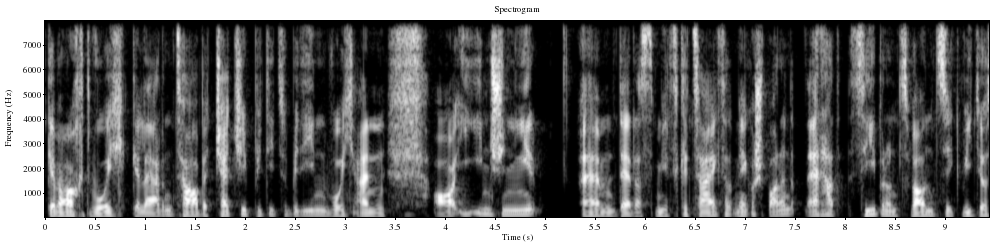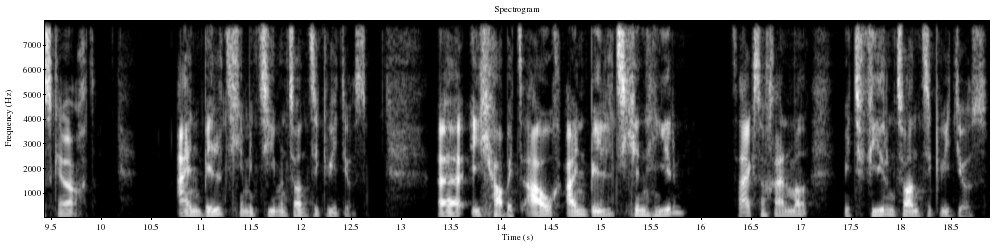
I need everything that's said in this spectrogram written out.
gemacht, wo ich gelernt habe, ChatGPT zu bedienen, wo ich einen AI-Ingenieur, ähm, der das mir gezeigt hat, mega spannend. Er hat 27 Videos gemacht. Ein Bildchen mit 27 Videos. Äh, ich habe jetzt auch ein Bildchen hier, zeige es noch einmal, mit 24 Videos.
